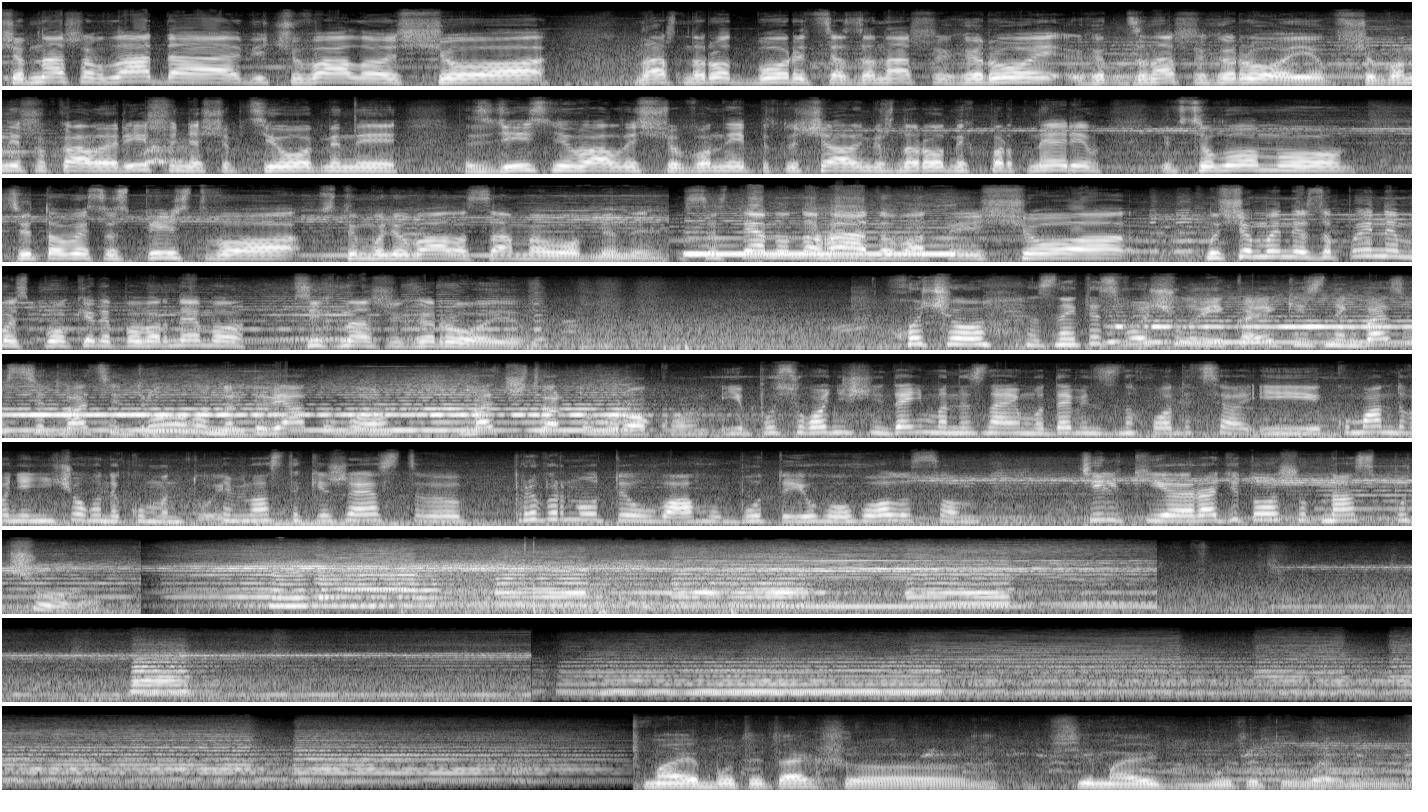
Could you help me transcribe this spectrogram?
щоб наша влада відчувала, що наш народ бореться за наших герой, за наших героїв, щоб вони шукали рішення, щоб ці обміни здійснювали, щоб вони підключали міжнародних партнерів і в цілому світове суспільство стимулювало саме обміни. Системно нагадувати, що, ну, що ми не зупинимось, поки не повернемо всіх наших героїв. Хочу знайти свого чоловіка, який зник безвісті 22.09.24 року. І по сьогоднішній день ми не знаємо, де він знаходиться, і командування нічого не коментує. У нас такий жест е, привернути увагу, бути його голосом тільки раді того, щоб нас почули. Має бути так, що всі мають бути повернені.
